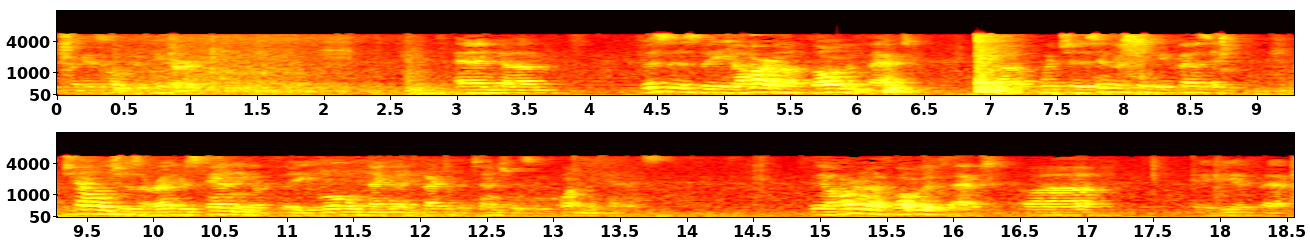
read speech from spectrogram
I guess I'll do here. And um, this is the Aharonov-Bohm effect, which is interesting because it challenges our understanding of the role of magnetic vector potentials in quantum mechanics. The Aharonov-Bohm effect, uh, AB effect,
